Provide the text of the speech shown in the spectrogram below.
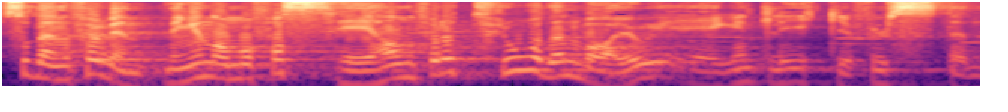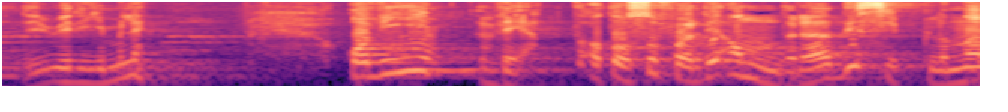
Så den forventningen om å få se ham for å tro, den var jo egentlig ikke fullstendig urimelig. Og vi vet at også for de andre disiplene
